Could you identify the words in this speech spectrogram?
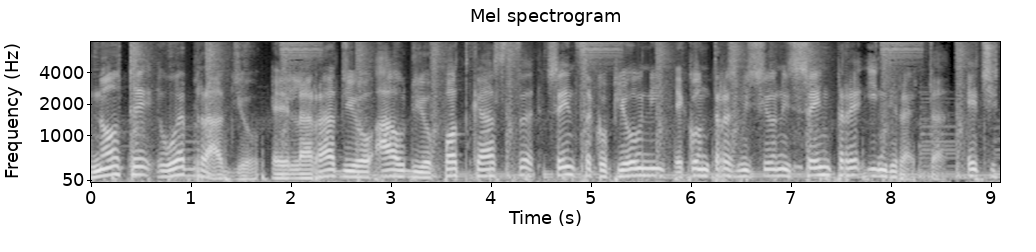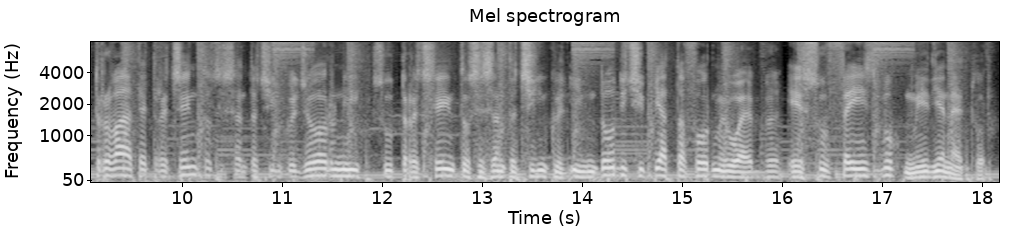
Note Web Radio è la radio audio podcast senza copioni e con trasmissioni sempre in diretta. E ci trovate 365 giorni su 365 in 12 piattaforme web e su Facebook Media Network.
